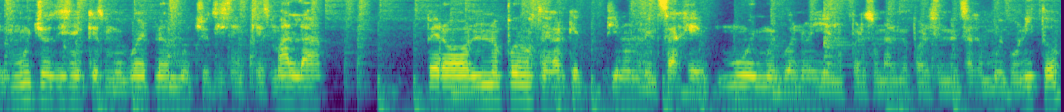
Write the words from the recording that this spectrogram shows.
Muchos dicen que es muy buena, muchos dicen que es mala, pero no podemos negar que tiene un mensaje muy muy bueno y en lo personal me parece un mensaje muy bonito.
